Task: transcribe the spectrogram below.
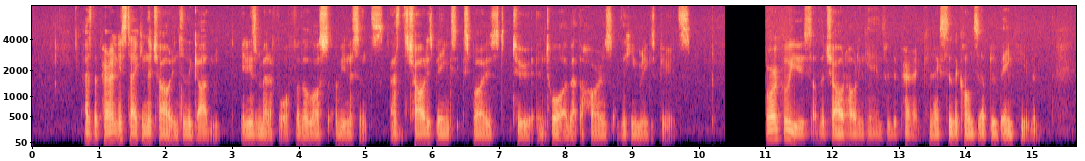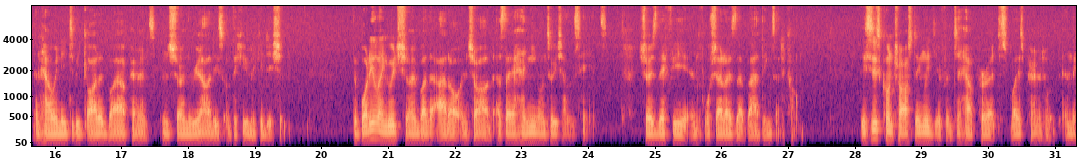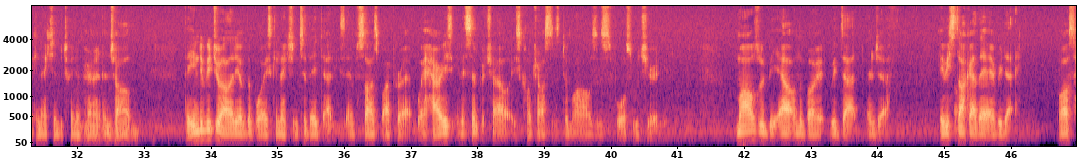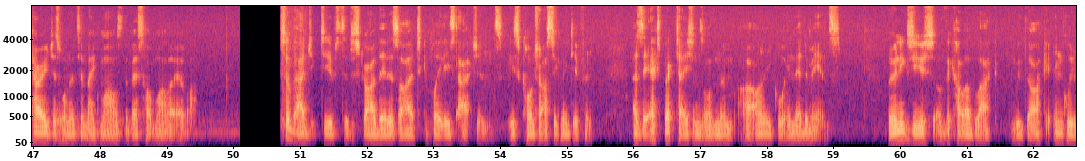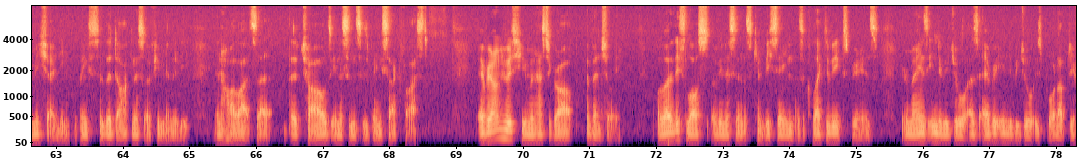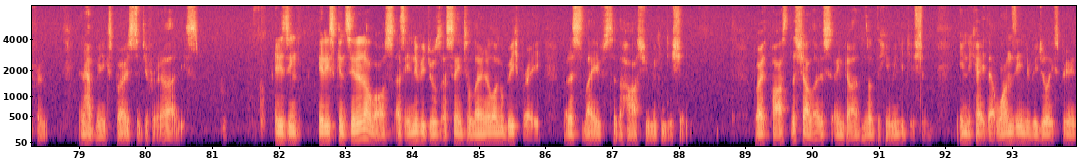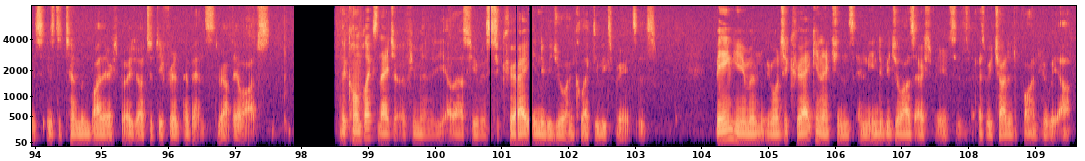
As the parent is taking the child into the garden, it is a metaphor for the loss of innocence, as the child is being exposed to and taught about the horrors of the human experience. Metaphorical use of the child holding hands with the parent connects to the concept of being human, and how we need to be guided by our parents and shown the realities of the human condition. The body language shown by the adult and child as they are hanging onto each other's hands shows their fear and foreshadows that bad things are to come. This is contrastingly different to how Parrett displays parenthood and the connection between a parent and child. The individuality of the boy's connection to their dad is emphasized by Parrett, where Harry's innocent portrayal is contrasted to Miles's forced maturity. Miles would be out on the boat with Dad and Jeff. He'd be stuck out there every day, whilst Harry just wanted to make Miles the best hot Milo ever. Use of adjectives to describe their desire to complete these actions is contrastingly different, as the expectations on them are unequal in their demands. Leunig's use of the colour black with dark and gloomy shading links to the darkness of humanity and highlights that the child's innocence is being sacrificed. Everyone who is human has to grow up eventually. Although this loss of innocence can be seen as a collective experience, it remains individual as every individual is brought up different and have been exposed to different realities. It is, in, it is considered a loss as individuals are seen to no longer be free, but as slaves to the harsh human condition. Both Past the Shallows and Gardens of the Human Condition indicate that one's individual experience is determined by their exposure to different events throughout their lives. The complex nature of humanity allows humans to create individual and collective experiences. Being human, we want to create connections and individualize our experiences as we try to define who we are.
